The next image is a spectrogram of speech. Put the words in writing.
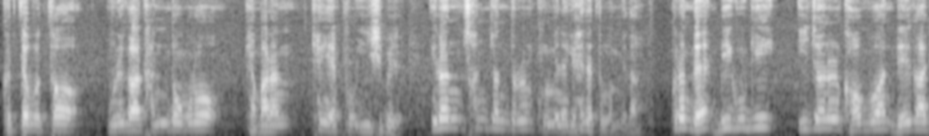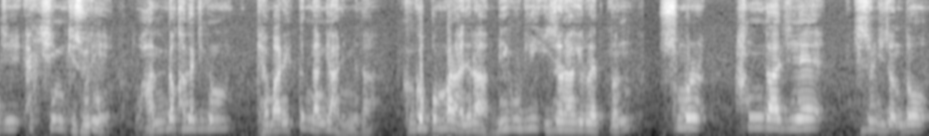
그때부터 우리가 단독으로 개발한 KF-21 이런 선전들을 국민에게 해냈던 겁니다. 그런데 미국이 이전을 거부한 네 가지 핵심 기술이 완벽하게 지금 개발이 끝난 게 아닙니다. 그것뿐만 아니라 미국이 이전하기로 했던 21가지의 기술 이전도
